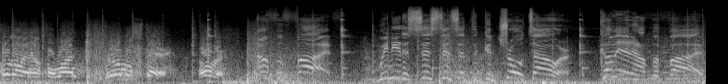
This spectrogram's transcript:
Hold on, Alpha 1. We're almost there. Over. Alpha 5. We need assistance at the control tower. Come in, Alpha 5.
